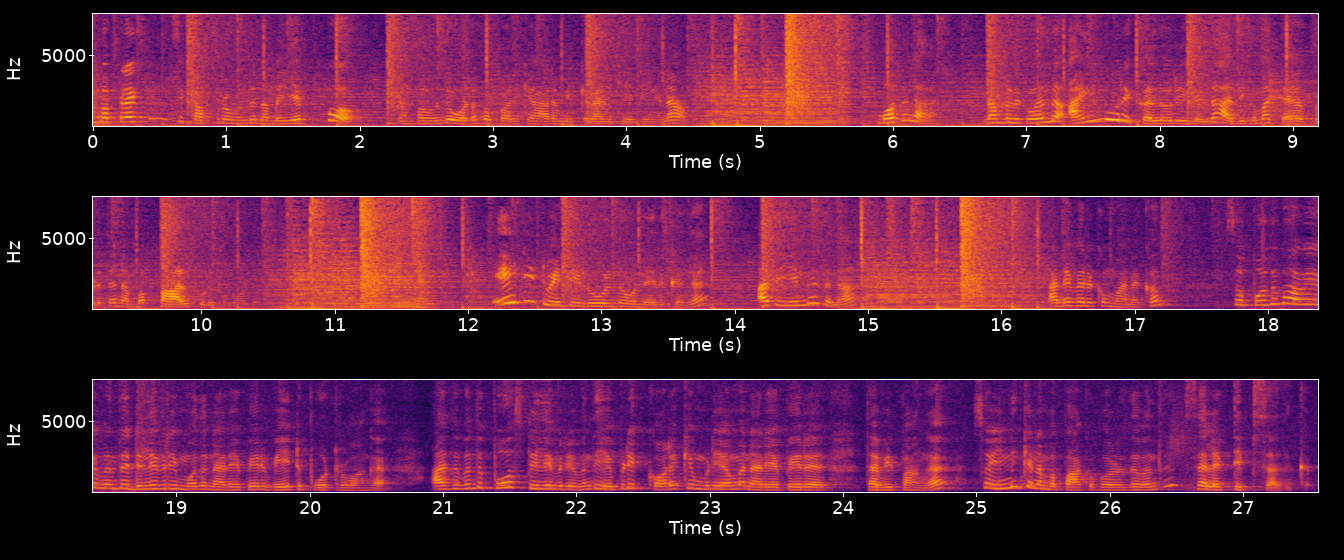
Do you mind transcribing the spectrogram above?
நம்ம ப்ரெக்னென்சிக்கு அப்புறம் வந்து நம்ம எப்போ நம்ம வந்து உடம்பை குறைக்க ஆரம்பிக்கலாம்னு கேட்டிங்கன்னா முதல்ல நம்மளுக்கு வந்து ஐநூறு கல்லூரிகள் தான் அதிகமாக தேவைப்படுது நம்ம பால் கொடுக்கும்போது. எயிட்டி டுவெண்ட்டி ரூல்னு ஒன்று இருக்குங்க. அது என்னதுன்னா அனைவருக்கும் வணக்கம். ஸோ பொதுவாகவே வந்து டெலிவரி போது நிறைய பேர் வெயிட் போட்டுருவாங்க. அது வந்து போஸ்ட் டெலிவரி வந்து எப்படி குறைக்க முடியாமல் நிறைய பேர் தவிப்பாங்க. ஸோ இன்றைக்கி நம்ம பார்க்க போகிறது வந்து சில டிப்ஸ் அதுக்கு.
